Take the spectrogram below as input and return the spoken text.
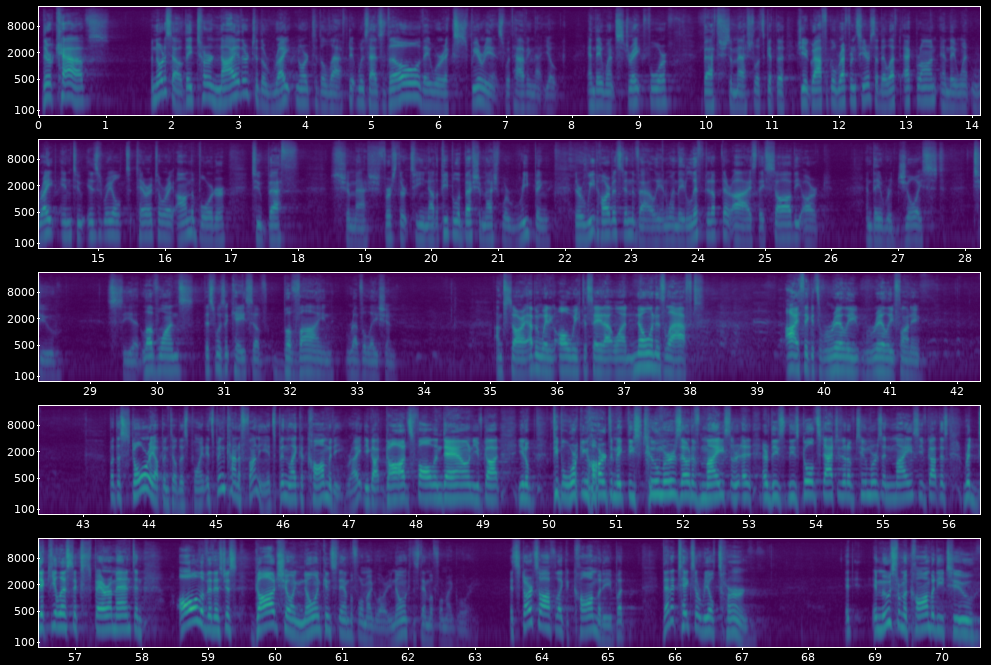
their calves. But notice how they turned neither to the right nor to the left. It was as though they were experienced with having that yoke. And they went straight for Beth Shemesh. Let's get the geographical reference here. So they left Ekron and they went right into Israel territory on the border to Beth Shemesh. Verse 13 Now the people of Beth Shemesh were reaping their wheat harvest in the valley, and when they lifted up their eyes, they saw the ark, and they rejoiced to see it. Loved ones, this was a case of bovine revelation. I'm sorry, I've been waiting all week to say that one. No one has laughed. I think it's really, really funny. But the story up until this point, it's been kind of funny. It's been like a comedy, right? You got gods falling down. You've got, you know, people working hard to make these tumors out of mice or, uh, or these, these gold statues out of tumors and mice. You've got this ridiculous experiment. And all of it is just God showing no one can stand before my glory. No one can stand before my glory. It starts off like a comedy, but then it takes a real turn. It, it moves from a comedy to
